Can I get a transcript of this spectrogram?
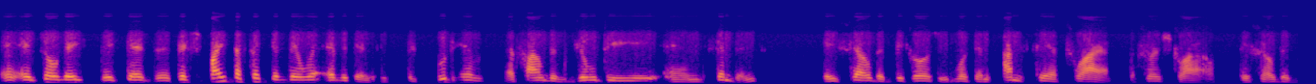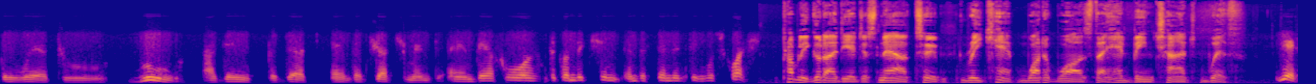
And, and, so they, they said, despite the fact that there were evidences that could have uh, found him guilty and sentenced, they felt that because it was an unfair trial, the first trial, they felt that they were to rule against the judge and therefore the conviction and the sentencing was squashed. Probably a good idea just now to recap what it was they had been charged with. Yes,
